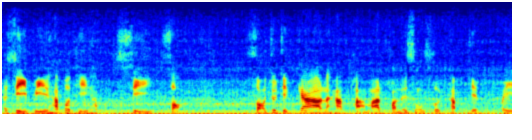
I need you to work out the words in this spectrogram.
4 ปีครับตัวทีครับ 4 2 2.79 นะครับ สามารถผ่อนได้สูงสุดครับ 7 ปี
